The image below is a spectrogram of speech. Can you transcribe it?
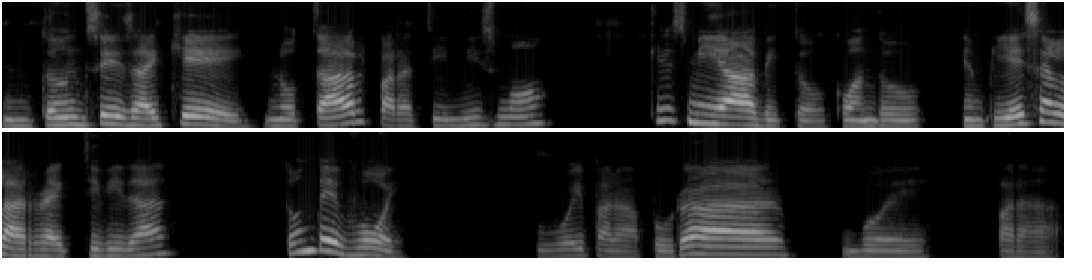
Entonces hay que notar para ti mismo qué es mi hábito cuando empieza la reactividad. ¿Dónde voy? Voy para apurar, voy para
